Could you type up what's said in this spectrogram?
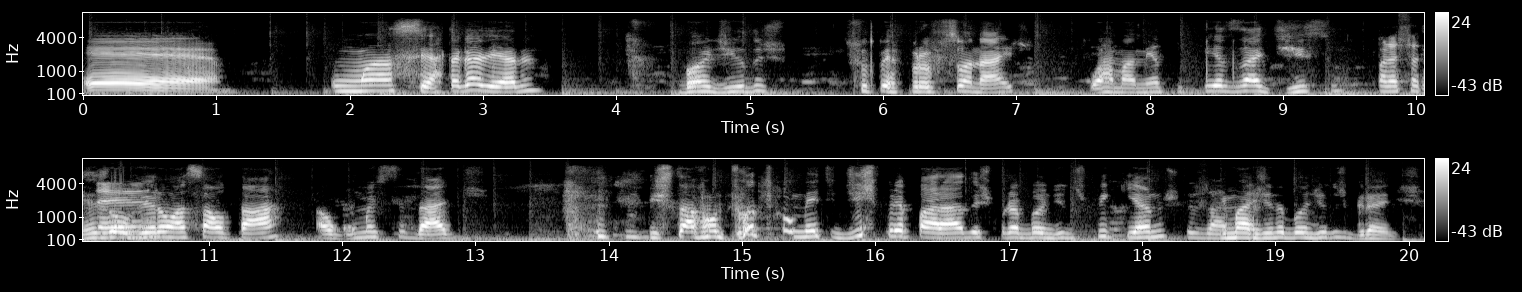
É. Uma certa galera, bandidos, super profissionais, com armamento pesadíssimo, Parece até. resolveram assaltar algumas cidades. Estavam totalmente despreparadas para bandidos pequenos. Exato. Imagina bandidos grandes.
